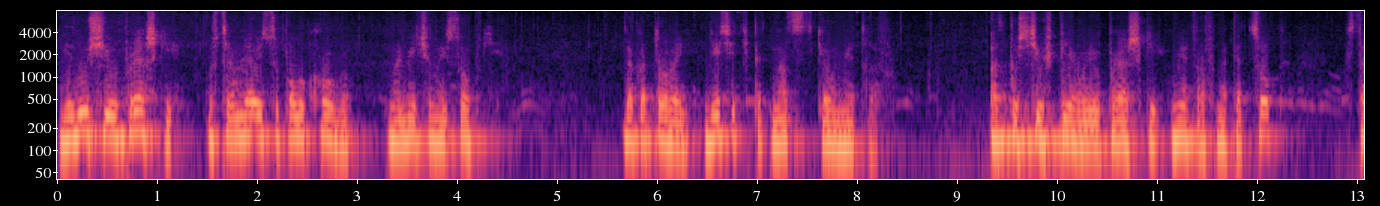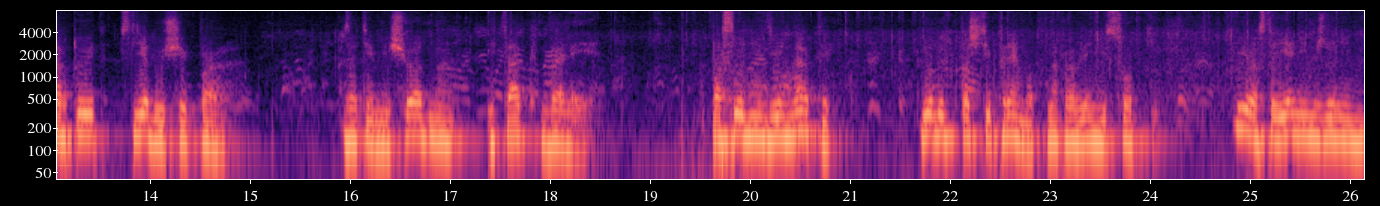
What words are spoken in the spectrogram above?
Ведущие упряжки устремляются полукругом намеченной сопке, до которой 10-15 километров. Отпустив первые упряжки метров на 500, стартует следующая пара, затем еще одна и так далее. Последние две нарты едут почти прямо в направлении сопки, и расстояние между ними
